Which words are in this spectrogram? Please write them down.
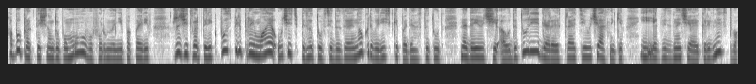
або практичну допомогу в оформленні паперів. Вже четвертий рік поспіль приймає участь в підготовці до ЗНО Криворізький пединститут, надаючи аудиторії для реєстрації учасників. І, як відзначає керівництво,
